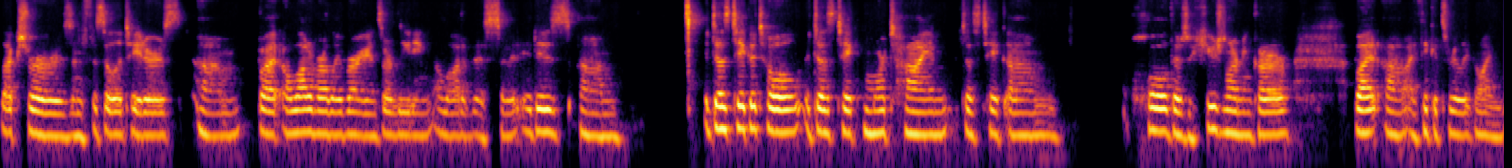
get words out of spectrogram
lecturers and facilitators. um, But a lot of our librarians are leading a lot of this, so it it is, um, it does take a toll. It does take more time, it does take um, whole, there's a huge learning curve. But uh, I think it's really going,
